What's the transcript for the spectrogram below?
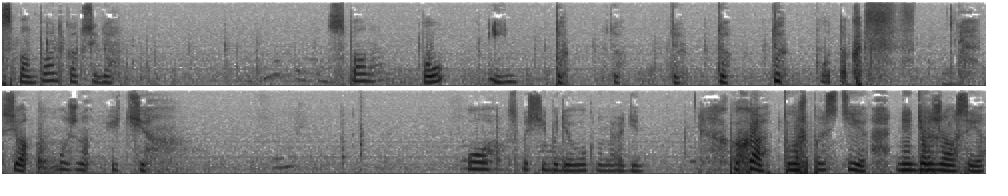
Спампоинт, как всегда спаун по ин т т т т вот так все можно идти о спасибо диалог номер один Ха-ха, ты уж прости, не удержался я.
